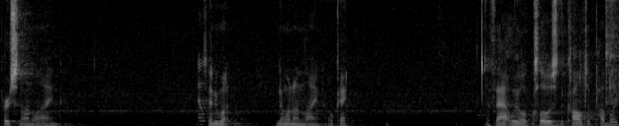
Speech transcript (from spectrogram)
person online. Is anyone, no one online, okay. With that, we will close the call to public.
